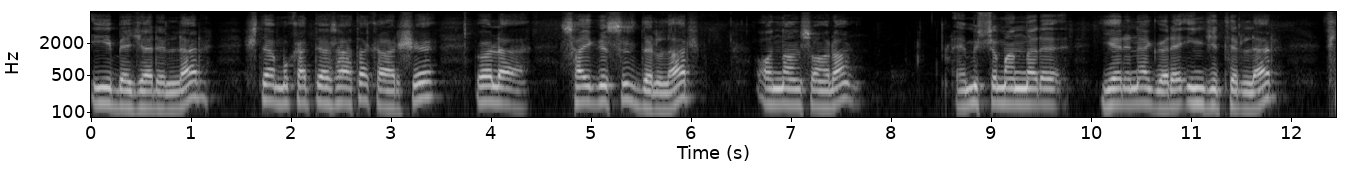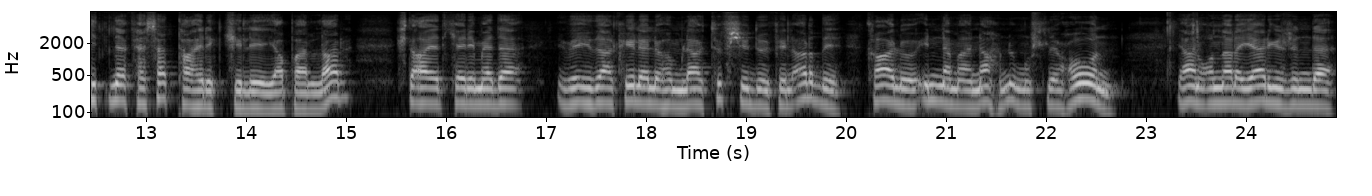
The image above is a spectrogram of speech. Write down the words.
iyi becerirler işte mukaddesata karşı böyle saygısızdırlar. Ondan sonra e, Müslümanları yerine göre incitirler. Fitne, fesat tahrikçiliği yaparlar. İşte ayet-i kerimede ve izâ kîle lehum lâ tufsidû fil ardı kâlû innemâ nahnu muslihûn. Yani onlara yeryüzünde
